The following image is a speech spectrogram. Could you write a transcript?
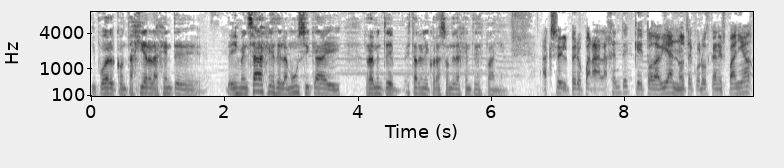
y poder contagiar a la gente de, de mis mensajes, de la música y realmente estar en el corazón de la gente de España. Axel, pero para la gente que todavía no te conozca en España,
